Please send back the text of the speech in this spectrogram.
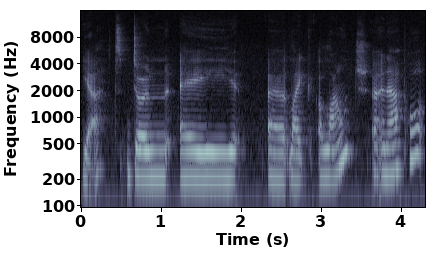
yet done a uh, like a lounge at an airport.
